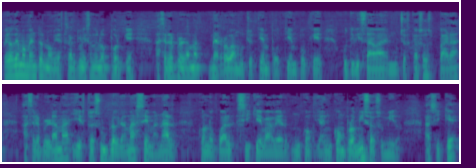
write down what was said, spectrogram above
pero de momento no voy a estar actualizándolo porque hacer el programa me roba mucho tiempo, tiempo que utilizaba en muchos casos para hacer el programa y esto es un programa semanal, con lo cual sí que va a haber un, ya un compromiso asumido. Así que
